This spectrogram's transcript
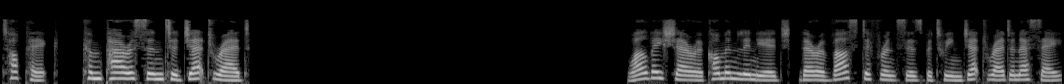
Topic. Comparison to Jet Red While they share a common lineage, there are vast differences between Jet Red and ESE,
